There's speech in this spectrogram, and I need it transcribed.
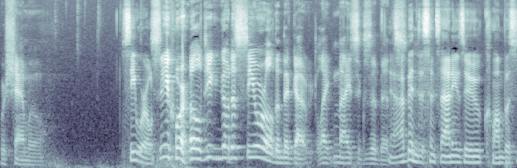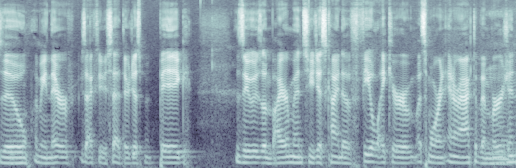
We're Shamu. SeaWorld. SeaWorld. You can go to SeaWorld and they've got like nice exhibits. Yeah, I've been to Cincinnati Zoo, Columbus Zoo. I mean, they're exactly what you said. They're just big zoos, environments. You just kind of feel like you're. It's more an interactive mm-hmm. immersion.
